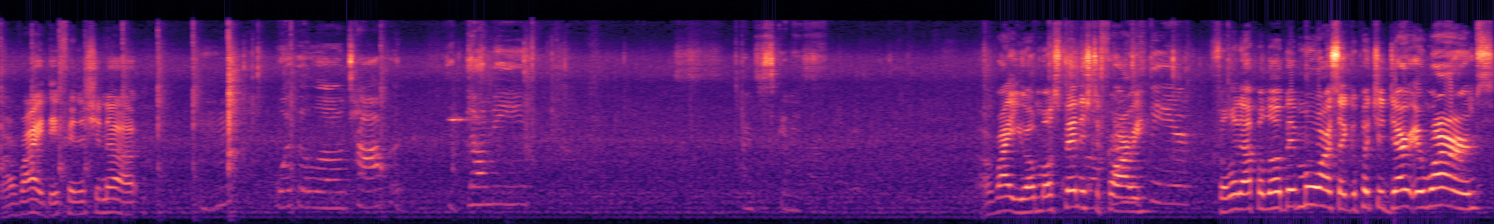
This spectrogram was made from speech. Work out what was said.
All right, they finishing up. Mm-hmm. With a little top, the gummy. I'm just gonna. All right, you almost finished, Tafari. Fill it up a little bit more so you can put your dirt and worms.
